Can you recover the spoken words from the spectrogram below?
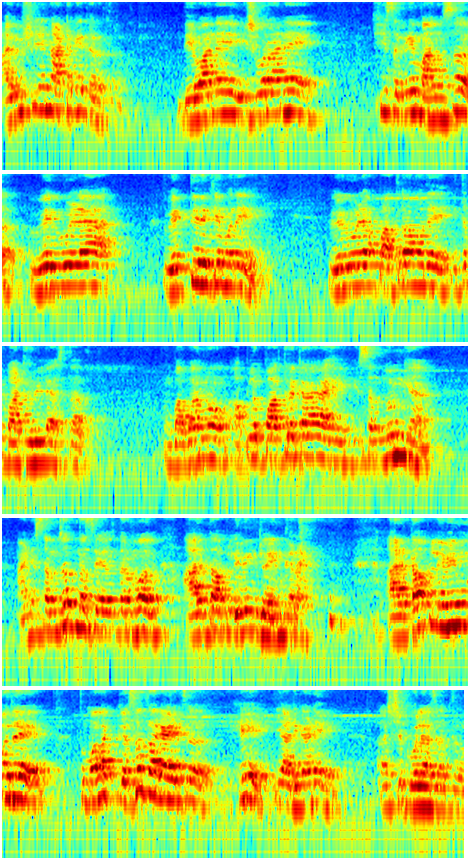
आयुष्य हे नाटके करतं. देवाने ईश्वराने ही सगळी माणसं वेगवेगळ्या व्यक्तिरेखेमध्ये वेगवेगळ्या पात्रामध्ये इथं पाठवलेले असतात. बाबांनो आपलं पात्र काय आहे हे समजून घ्या. आणि समजत नसेल तर मग आर्ट ऑफ लिव्हिंग जॉईन करा. आर्ट ऑफ लिव्हिंगमध्ये तुम्हाला कसं जगायचं हे या ठिकाणी शिकवल्या शिकवलं जातं.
